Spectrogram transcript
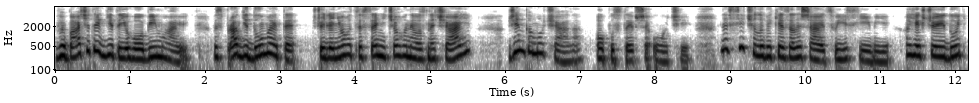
Ви бачите, як діти його обіймають? Ви справді думаєте, що для нього це все нічого не означає? Жінка мовчала, опустивши очі. Не всі чоловіки залишають свої сім'ї, а якщо йдуть,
